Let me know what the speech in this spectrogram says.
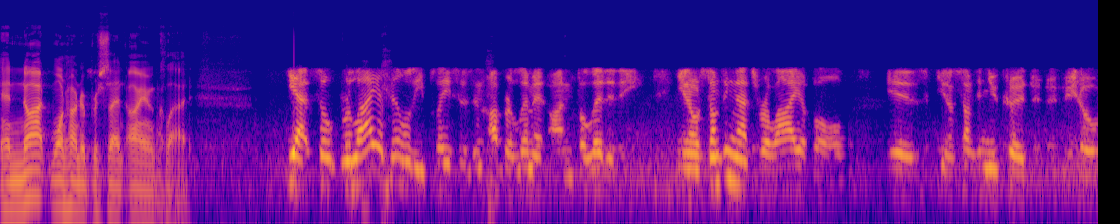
and not 100% ironclad. Yeah, so reliability places an upper limit on validity. You know, something that's reliable is, you know, something you could, you know,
